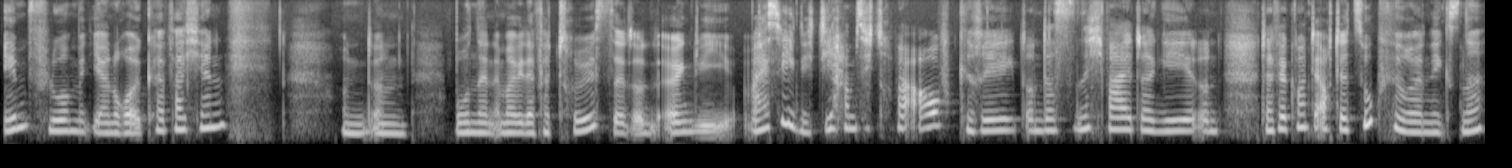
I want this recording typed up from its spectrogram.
im Flur mit ihren Rollköfferchen und, und wurden dann immer wieder vertröstet und irgendwie, weiß ich nicht, die haben sich darüber aufgeregt und dass es nicht weitergeht und dafür konnte auch der Zugführer nichts, ne?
